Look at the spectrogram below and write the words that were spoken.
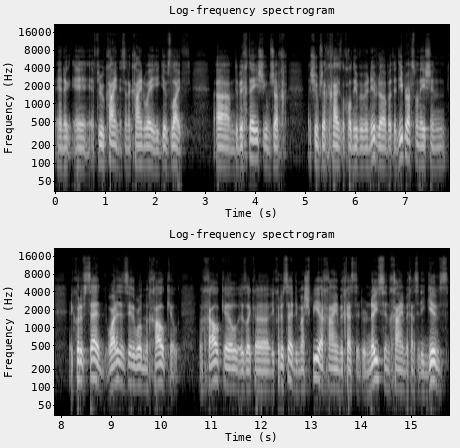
in a, in, through kindness in a kind way. He gives life. Um, but the deeper explanation, it could have said, why does it say the word mechalkel? Mechalkel is like a, it could have said, mashpia chayim bechesed, or noisin chayim bechesed. He gives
